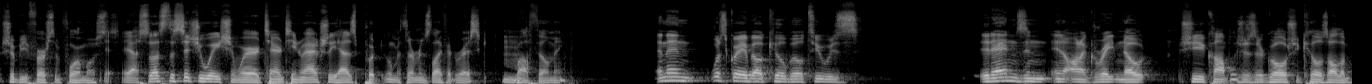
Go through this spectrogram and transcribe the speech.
should be first and foremost. Yeah. So that's the situation where Tarantino actually has put Uma Thurman's life at risk while filming. And then what's great about Kill Bill 2 is it ends in, in on a great note. She accomplishes her goal. She kills all the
